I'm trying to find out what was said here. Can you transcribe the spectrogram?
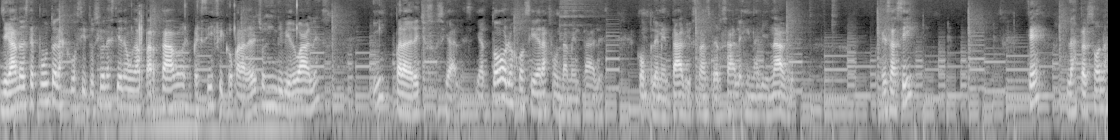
Llegando a este punto, las constituciones tienen un apartado específico para derechos individuales y para derechos sociales, y a todos los considera fundamentales, complementarios, transversales, inalienables. Es así que las personas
